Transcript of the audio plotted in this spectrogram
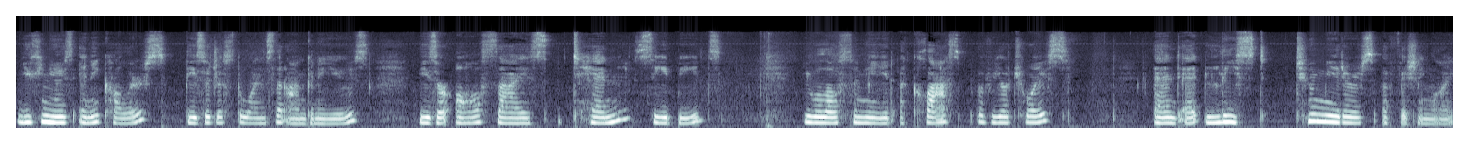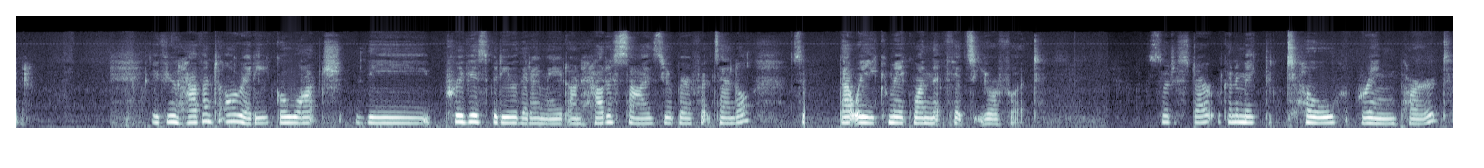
You can use any colors. These are just the ones that I'm going to use. These are all size 10 seed beads. You will also need a clasp of your choice and at least 2 meters of fishing line. If you haven't already, go watch the previous video that I made on how to size your barefoot sandal so that way you can make one that fits your foot. So to start, we're going to make the toe ring part.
